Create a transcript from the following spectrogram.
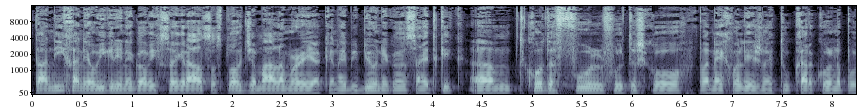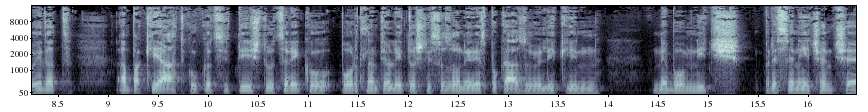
ta nihanja v igri njegovih soigralcev, sploh Jamala Murraya, ki naj bi bil njegov sidekick. Um, tako da ful, ful težko, pa ne hvaležno je tu karkoli napovedati. Ampak ja, tako kot si ti štuc rekel, Portland je v letošnji sezoni res pokazal veliko in ne bom nič presenečen, če,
